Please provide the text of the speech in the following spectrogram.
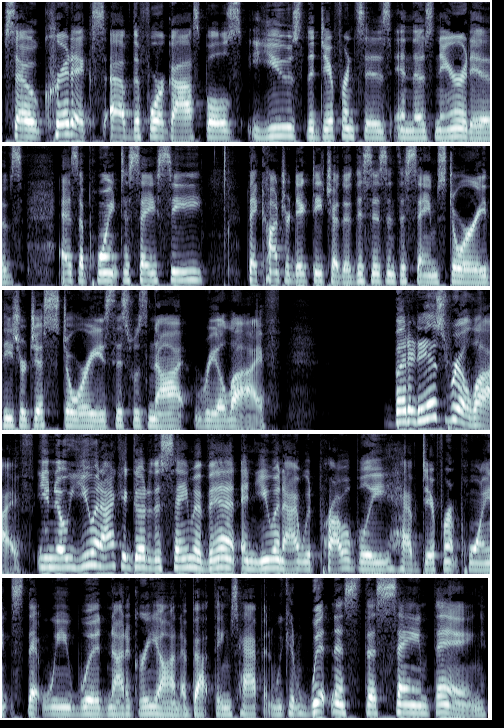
So critics of the four gospels use the differences in those narratives as a point to say, see, they contradict each other. This isn't the same story. These are just stories. This was not real life. But it is real life. You know, you and I could go to the same event and you and I would probably have different points that we would not agree on about things happen. We could witness the same thing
